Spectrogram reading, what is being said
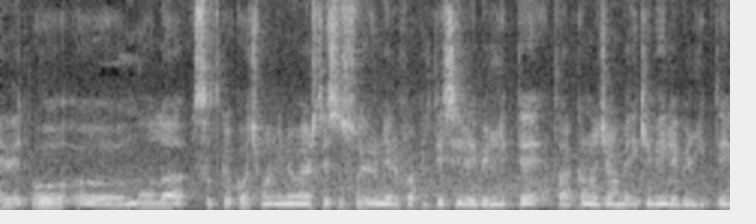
Evet bu e, Muğla Sıtkı Koçman Üniversitesi Su Ürünleri Fakültesi ile birlikte Tarkan Hocam ve ekibiyle birlikte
